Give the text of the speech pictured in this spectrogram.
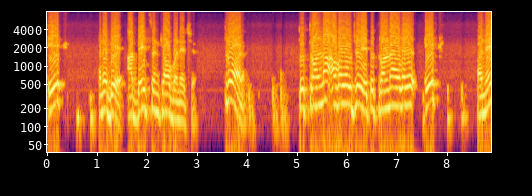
એક અને બે. આ બે જ સંખ્યાઓ બને છે. ત્રણ. તો ત્રણ ના અવયવ જોઈએ. તો ત્રણ ના અવયવ એક અને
